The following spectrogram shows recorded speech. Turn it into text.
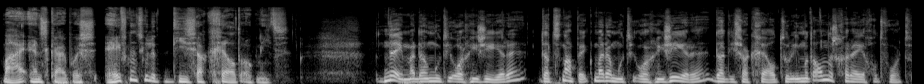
Maar Ernst Kuipers heeft natuurlijk die zak geld ook niet. Nee, maar dan moet hij organiseren, dat snap ik, maar dan moet hij organiseren dat die zak geld door iemand anders geregeld wordt.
